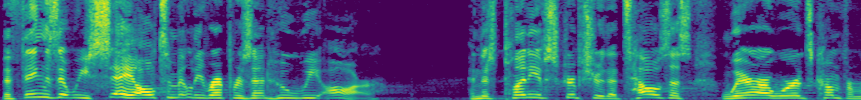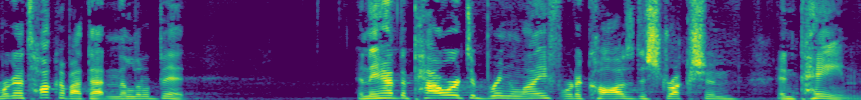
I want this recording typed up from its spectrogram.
The things that we say ultimately represent who we are. And there's plenty of scripture that tells us where our words come from. We're going to talk about that in a little bit. And they have the power to bring life or to cause destruction and pain.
